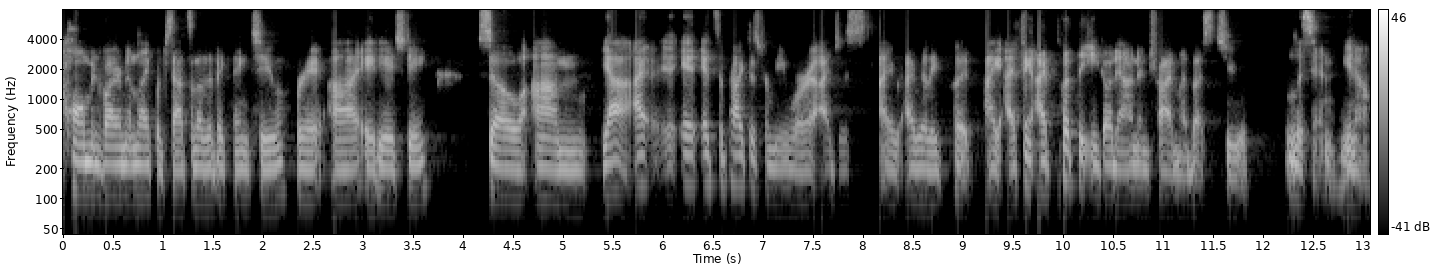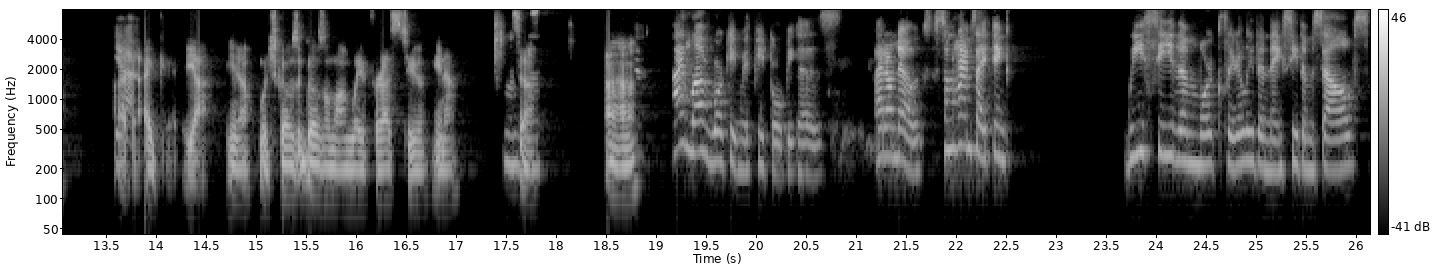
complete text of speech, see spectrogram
home environment like, which that's another big thing too for uh, ADHD. So um, yeah, I, it, it's a practice for me where I just I, I really put I, I think I put the ego down and try my best to listen. You know, yeah, I, I, yeah, you know, which goes goes a long way for us too. You know, mm-hmm. so uh huh. I love working with people because I don't know. Sometimes I think we see them more clearly than they see themselves,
